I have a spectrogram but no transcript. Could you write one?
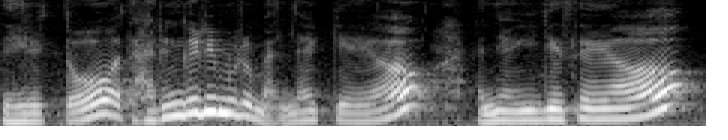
내일 또 다른 그림으로 만날게요. 안녕히 계세요.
